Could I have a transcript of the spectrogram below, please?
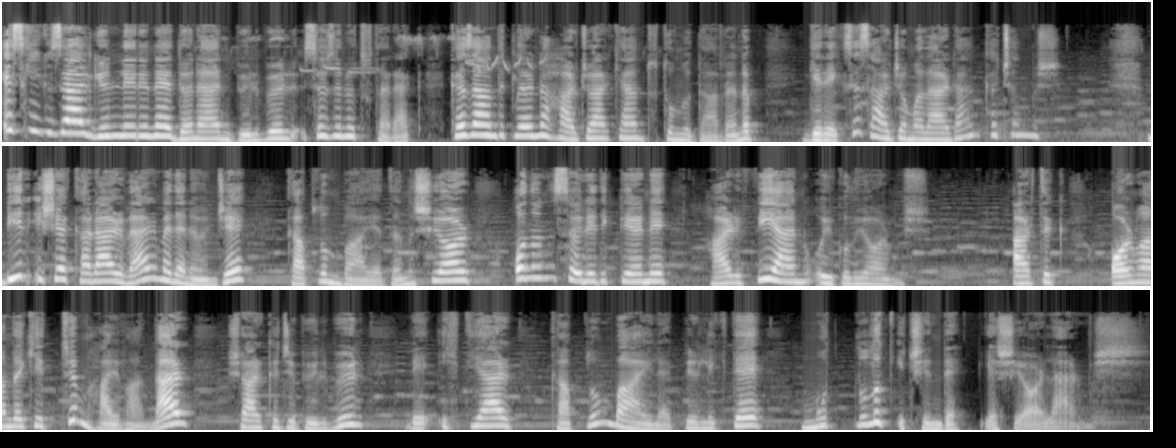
Eski güzel günlerine dönen bülbül sözünü tutarak kazandıklarını harcarken tutumlu davranıp gereksiz harcamalardan kaçınmış. Bir işe karar vermeden önce kaplumbağaya danışıyor, onun söylediklerini harfiyen uyguluyormuş. Artık ormandaki tüm hayvanlar şarkıcı bülbül ve ihtiyar kaplumbağa ile birlikte mutluluk içinde yaşıyorlarmış.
